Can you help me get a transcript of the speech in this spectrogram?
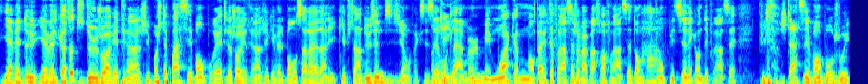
il y avait deux, il y avait le quota du deux joueurs étrangers. Moi, j'étais pas assez bon pour être le joueur étranger qui avait le bon salaire dans l'équipe. J'étais en deuxième division, fait que c'est zéro glamour. Mais moi, comme mon père était français, j'avais un passeport français, donc Ah. je compétitionnais contre des Français. Puis là, j'étais assez bon pour jouer.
